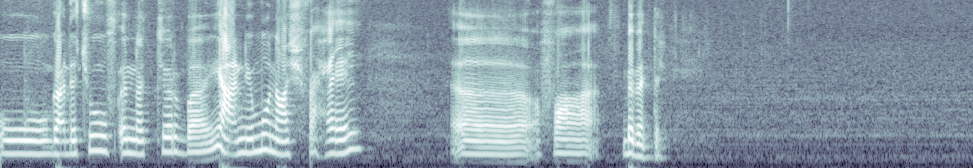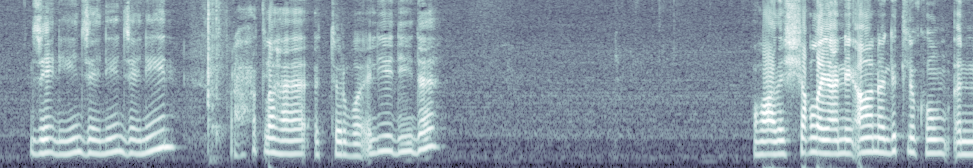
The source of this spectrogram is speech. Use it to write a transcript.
وقاعدة أشوف إن التربة يعني مو ناشفه حيل فببدل زينين زينين زينين راح أحط لها التربة الجديدة وهذا الشغلة يعني أنا قلت لكم إن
